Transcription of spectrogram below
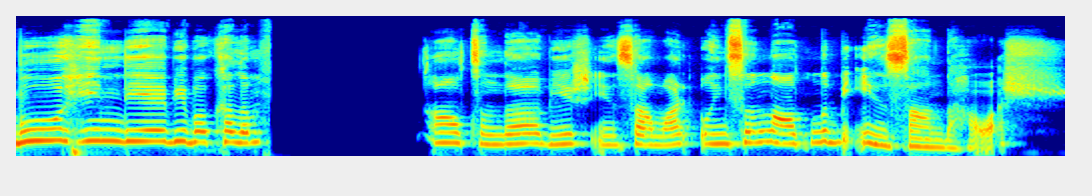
Bu hindiye bir bakalım. Altında bir insan var. O insanın altında bir insan daha var.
